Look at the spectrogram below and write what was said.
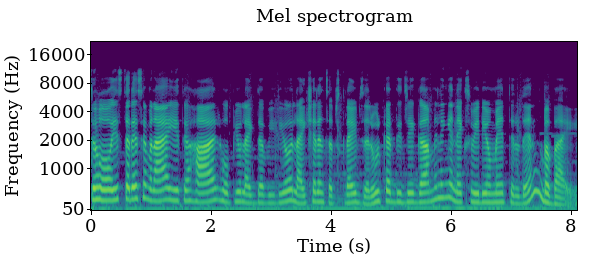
तो इस तरह से मनाया ये त्यौहार। Hope you like the video like share and subscribe ज़रूर कर दीजिएगा। मिलेंगे नेक्स्ट वीडियो में। Till then bye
